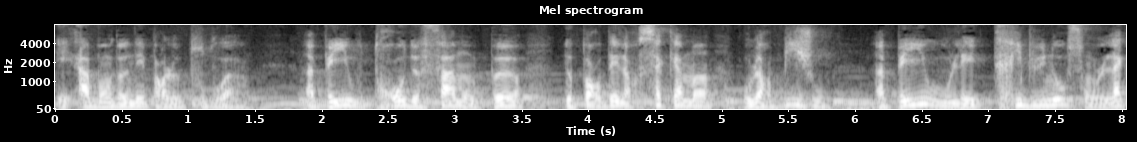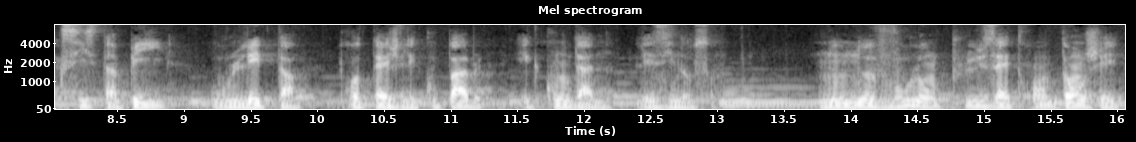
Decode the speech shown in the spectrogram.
et abandonnés par le pouvoir. Un pays où trop de femmes ont peur de porter leur sac à main ou leurs bijoux. Un pays où les tribunaux sont laxistes. Un pays où l'État protège les coupables et condamne les innocents. Nous ne voulons plus être en danger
